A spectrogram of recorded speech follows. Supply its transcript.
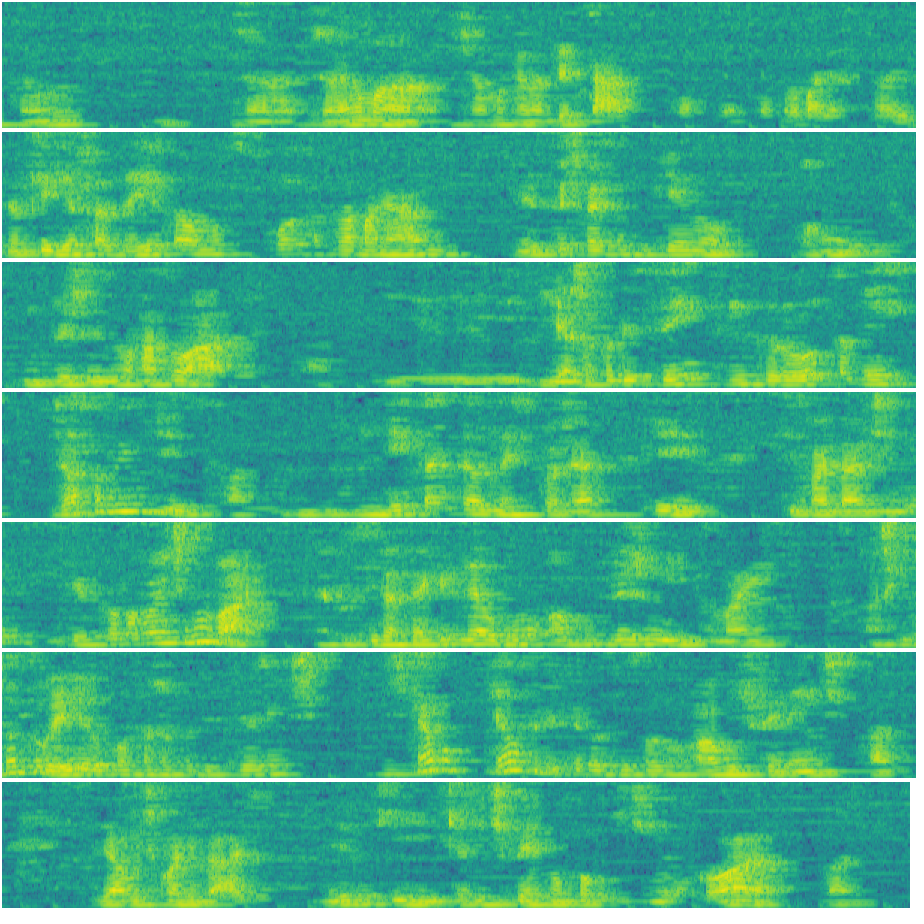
Então, já, já é uma, já é uma grana apertada para trabalhar. Mas eu queria fazer e eu estava muito disposto a trabalhar, mesmo que eu tivesse um pequeno um, um prejuízo razoável. Tá? E, e a JBC entrou também já sabendo disso, sabe? Ninguém está entrando nesse projeto porque que vai dar dinheiro, porque provavelmente não vai. É possível até que ele dê algum, algum prejuízo, mas acho que tanto eu quanto a JBC a gente, a gente quer, quer oferecer para as pessoas algo diferente, sabe? E algo de qualidade mesmo que, que a gente perca um pouco de dinheiro agora,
